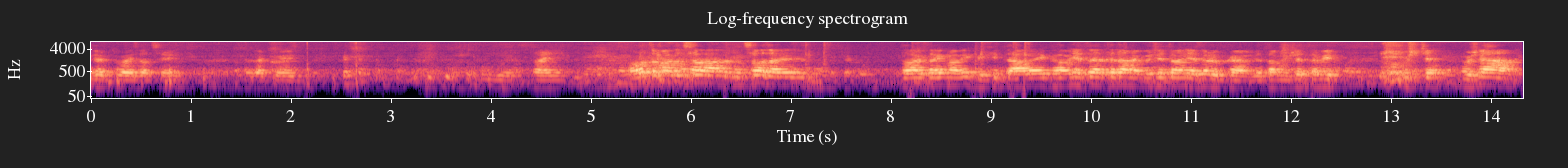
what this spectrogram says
virtualizaci. To je takový tady. Ono to má docela, docela zaj, zajímavých vychytálek, hlavně to je teda neuvěřitelně jednoduché, že tam můžete mít ještě možná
